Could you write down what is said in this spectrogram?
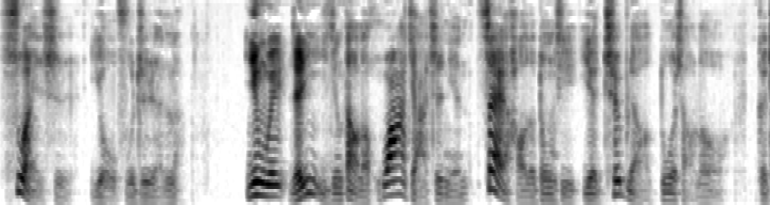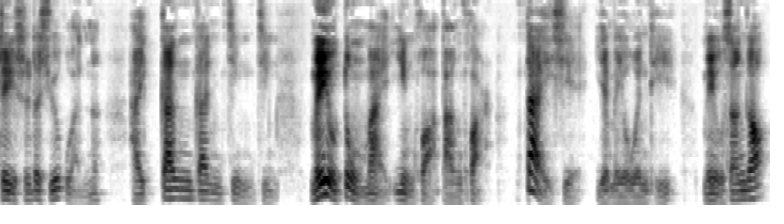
算是有福之人了。因为人已经到了花甲之年，再好的东西也吃不了多少喽。可这时的血管呢？还干干净净，没有动脉硬化斑块，代谢也没有问题，没有三高。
